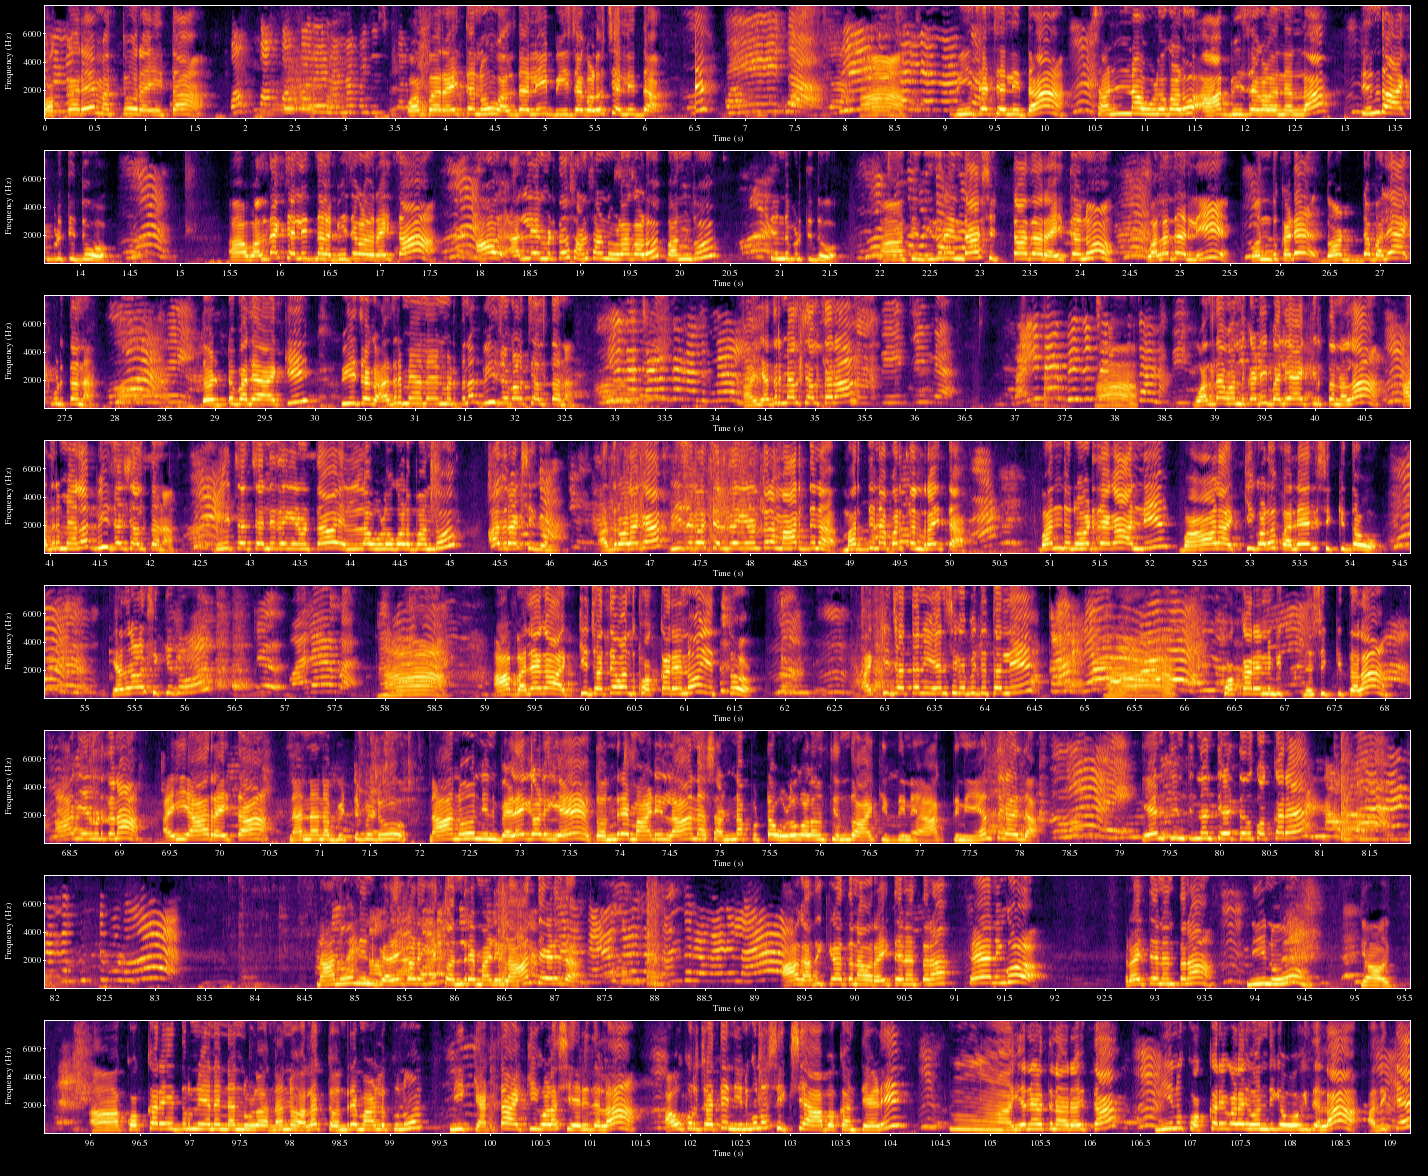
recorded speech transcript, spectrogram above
ಕೊಕ್ಕರೆ ಮತ್ತು ರೈತ. ಒಬ್ಬ ರೈತನು ಹೊಲದಲ್ಲಿ ಬೀಜಗಳು ಚೆಲ್ಲಿದ್ದ. ಬೀಜ ಚೆಲ್ಲಿದ್ದ. ಸಣ್ಣ ಹುಳುಗಳು ಆ ಬೀಜಗಳನ್ನೆಲ್ಲ ತಿಂದು ಹಾಕಿಬಿಡ್ತಿದ್ವು. ಹೊಲ್ದಾಗ ಚೆಲ್ಲಿದ್ನಲ್ಲ ಬೀಜಗಳು ರೈತ? ಅಲ್ಲಿ ಏನು ಮಾಡ್ತಾವೆ? ಸಣ್ಣ ಸಣ್ಣ ಹುಳಗಳು ಬಂದು ತಿಂದು ಬಿಡ್ತಿದ್ವು ಇದರಿಂದ ಸಿಟ್ಟಾದ ರೈತನು ಹೊಲದಲ್ಲಿ ಒಂದು ಕಡೆ ದೊಡ್ಡ ಬಲೆ ಹಾಕಿಬಿಡ್ತಾನ. ದೊಡ್ಡ ಬಲೆ ಹಾಕಿ ಬೀಜ ಅದ್ರ ಮೇಲೆ ಏನು ಮಾಡ್ತಾನ? ಬೀಜಗಳು ಚೆಲ್ತಾನ. ಎದ್ರ ಮೇಲೆ ಚೆಲ್ತಾನ? ಹಾ, ಹೊಲ್ದಾಗ ಒಂದು ಕಡೆ ಬಲೆ ಹಾಕಿರ್ತಾನಲ್ಲ, ಅದ್ರ ಮೇಲೆ ಬೀಜ ಚೆಲ್ತಾನ. ಬೀಜ ಚೆಲ್ಲಿದಾಗ ಏನು ಮಾಡ್ತಾವ? ಎಲ್ಲ ಹುಳುಗಳು ಬಂದು ಅದ್ರಾಗ ಸಿಗ. ಅದ್ರೊಳಗ ಬೀಜಗಳು ಚೆಲ್ಲಿದಾಗ ಏನು ಮಾಡ್ತಾನ? ಮಾರ್ದಿನ, ಮರ್ದಿನ ಬರ್ತಾನ ರೈತ. ಬಂದು ನೋಡಿದಾಗ ಅಲ್ಲಿ ಭಾಳ ಅಕ್ಕಿಗಳು ಬಲೆಯಲ್ಲಿ ಸಿಕ್ಕಿದ್ದವು. ಎದ್ರೊಳಗೆ ಸಿಕ್ಕಿದ್ದವು? ಹಾ. ಬಲೆಗ ಅಕ್ಕಿ ಜೊತೆ ಒಂದು ಕೊಕ್ಕರೆನೂ ಇತ್ತು. ಅಕ್ಕಿ ಜೊತೆ ಏನು ಸಿಗ ಬಿದ್ದಿತ್ತಲ್ಲಿ? ಕೊಕ್ಕರೇನು ಬಿ ಸಿಕ್ಕಿತ್ತಲ್ಲ? ಆಗ ಏನು ಮಾಡ್ತಾನ? ಅಯ್ಯ ರೈತ, ನನ್ನನ್ನು ಬಿಟ್ಟು ಬಿಡು. ನಾನು ನಿನ್ನ ಬೆಳೆಗಳಿಗೆ ತೊಂದರೆ ಮಾಡಿಲ್ಲ. ನಾ ಸಣ್ಣ ಪುಟ್ಟ ಹುಳುಗಳನ್ನು ತಿಂದು ಹಾಕಿದ್ದೀನಿ, ಹಾಕ್ತೀನಿ ಅಂತ ಹೇಳಿದ. ಏನು ತಿಂತೀನಿ ಅಂತ ಹೇಳ್ತದ ಕೊಕ್ಕರೆ? ನಾನು ನಿನ್ನ ಬೆಳೆಗಳಿಗೆ ತೊಂದರೆ ಮಾಡಿಲ್ಲ ಅಂತ ಹೇಳಿದ. ಆಗ ಅದಕ್ಕೆ ಕೇಳ್ತಾನ ನಾವು ರೈತ ಏನಂತಾನ? ಏ, ನಿಂಗು, ರೈತ ಏನಂತಾನ? ನೀನು ಯಾವ ಕೊಕ್ಕರೆ ಇದ್ರು ಏನೇ ನನ್ನ ಉಳ, ನನ್ನ ಹೊಲಕ್ಕೆ ತೊಂದರೆ ಮಾಡ್ಲಿಕ್ಕೂ ನೀ ಕೆಟ್ಟ ಅಕ್ಕಿಗಳ ಸೇರಿದಲ್ಲ, ಅವಕ್ರ ಜೊತೆ ನಿನಗೂ ಶಿಕ್ಷೆ ಆಗ್ಬೇಕಂತೇಳಿ ಏನು ಹೇಳ್ತಾನ ರೈತ? ನೀನು ಕೊಕ್ಕರೆಗಳ ಒಂದಿಗೆ ಹೋಗಿದ್ದಲ್ಲ, ಅದಕ್ಕೆ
